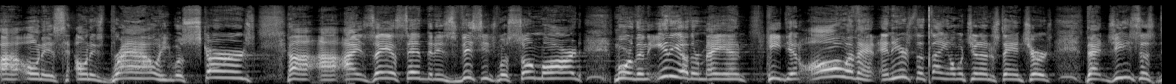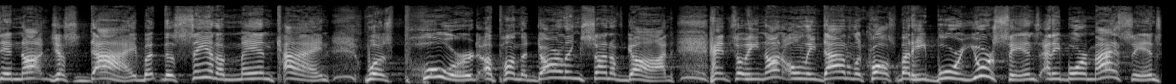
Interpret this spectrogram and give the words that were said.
uh, on, his, on his brow, he was scourged. Uh, uh, Isaiah said that his visage was so marred more than any other man. He did all of that. And here's the thing I want you to understand, church, that Jesus did not just die, but the sin of mankind was poured upon the darling Son of God. And so he not only died on the cross, but he bore your sins and he bore my sins.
